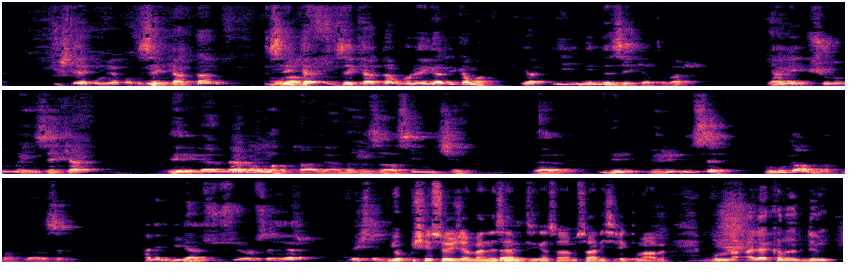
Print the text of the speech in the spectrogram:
İşte Bunu yapabiliriz. Zekattan zeka, zekattan buraya geldik ama ya ilmin de zekatı var. Yani şunu unutmayın. Zekat verilenden Allahu Teala'nın rızası için vermek. İlim verildiyse bunu da anlatmak lazım. Hani bilen susuyorsa eğer beş dakika. Yok bir şey söyleyeceğim ben de sen Tabii. bitirdikten sonra müsaade isteyecektim abi. Bununla alakalı dün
